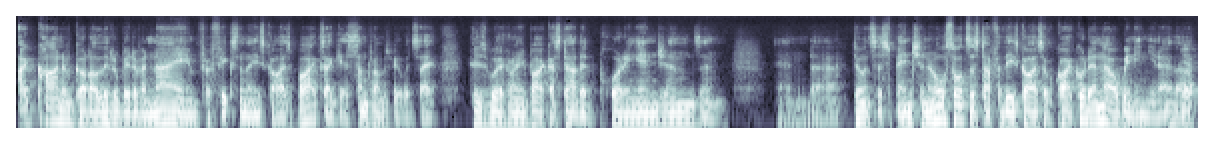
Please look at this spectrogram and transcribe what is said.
I kind of got a little bit of a name for fixing these guys' bikes. I guess sometimes people would say, "Who's working on your bike?" I started porting engines and and uh, doing suspension and all sorts of stuff for these guys that were quite good, and they were winning. You know, they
